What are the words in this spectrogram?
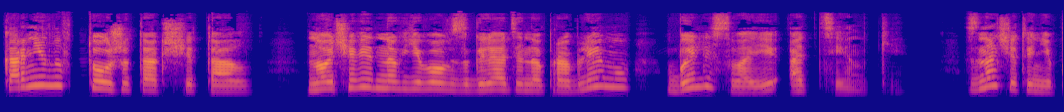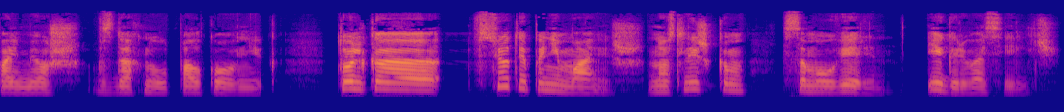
Корнилов тоже так считал, но, очевидно, в его взгляде на проблему были свои оттенки. «Значит, и не поймешь», — вздохнул полковник. «Только все ты понимаешь, но слишком самоуверен, Игорь Васильевич.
